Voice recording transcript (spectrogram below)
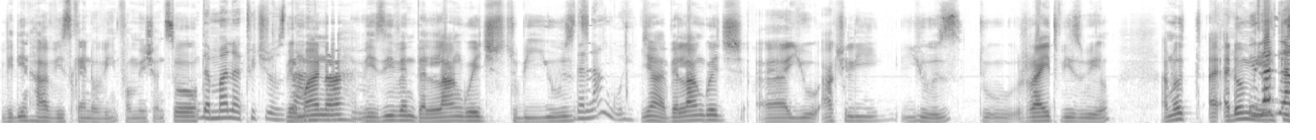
they didn't have this kind of information. So The manner at which it was the done. manner, there's even the language to be used. the language. yeah, the language uh, you actually use to write this will. I'm not. I, I don't Is mean that language?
